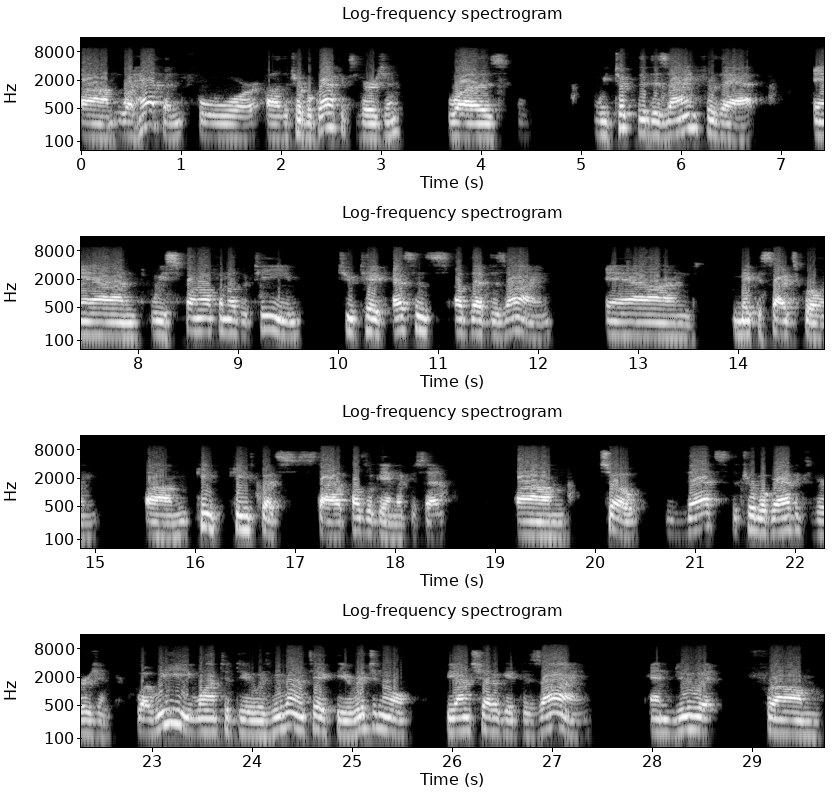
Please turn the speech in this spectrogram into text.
um, what happened for uh, the TurboGrafx version was we took the design for that and we spun off another team to take essence of that design and make a side-scrolling um, King, King's Quest style puzzle game, like you said. Um, so that's the TurboGrafx version. What we want to do is we want to take the original Beyond Shadowgate design and do it from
